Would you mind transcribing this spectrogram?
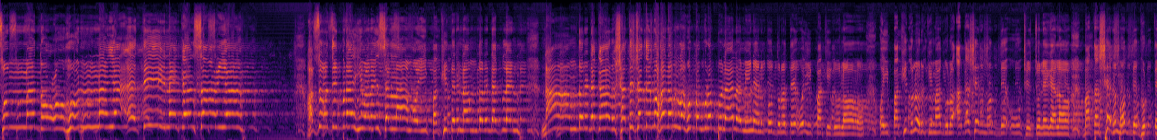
সুম্মা দুহুন্না ইয়াতিনাকা সাইয়া। হজরত ইব্রাহিম আলাইসাল্লাম ওই পাখিদের নাম ধরে ডাকলেন। নাম ধরে ডাকার সাথে সাথে মহান কুদরতে ওই পাখিগুলো, ওই পাখিগুলোর কিমাগুলো আকাশের মধ্যে উঠে চলে গেল, বাতাসের মধ্যে ঘুরতে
